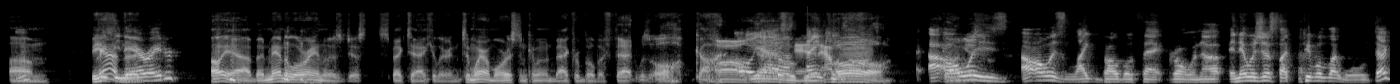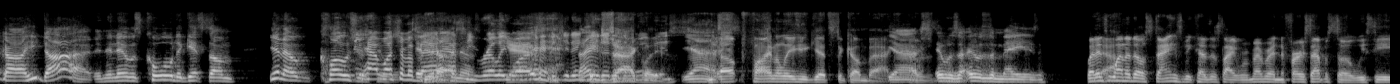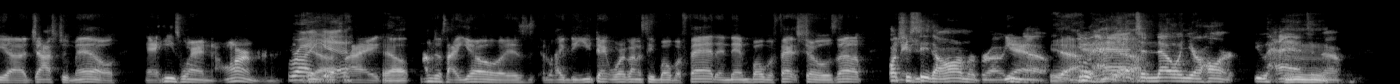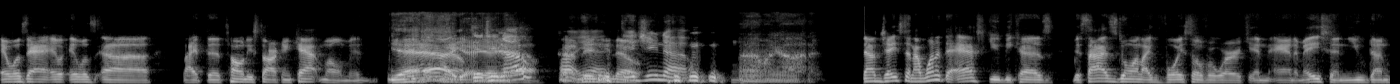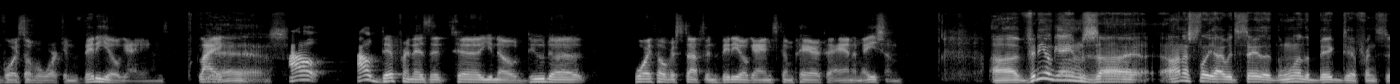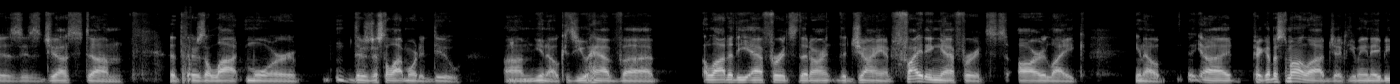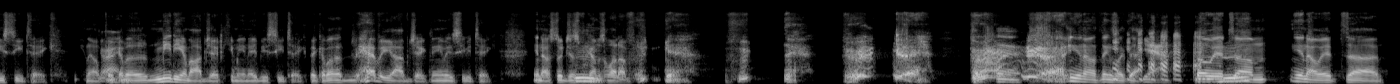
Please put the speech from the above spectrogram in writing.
Um, but Creepy yeah, the- narrator. oh yeah, but Mandalorian was just spectacular, and Temuera Morrison coming back for Boba Fett was oh god. Oh, yeah. man, Thank you. Oh, awesome. I God, always, I always liked Boba Fett growing up, and it was just like people were like, "Well, that guy, he died," and then it was cool to get some, you know, closure. See how to much it, of a badass he really Yeah. was because you didn't get it in the Exactly. movies. Yes, Yep, finally he gets to come back. I yes, it was, it was amazing. But it's Yeah. one of those things because it's like remember in the first episode we see uh, Josh Dumel and he's wearing the armor. Right, And it's yeah. Like Yeah, I'm just like, yo, is like, do you think we're gonna see Boba Fett? And then Boba Fett shows up. Once and you then see the armor, bro, you Yeah. know, yeah. you Oh, had yeah. to know in your heart, you had to Mhm. know. it was that it, it was uh like the Tony Stark and Cap moment. Yeah, Did you yeah, Did you know? Yeah. Did you know? Did you know? yeah. Oh my god. Now, Jason, I wanted to ask you because besides doing like voiceover work in animation, you've done voiceover work in video games. Like, yes. how how different is it to you know do the voiceover stuff in video games compared to animation? Uh, video games, uh, honestly, I would say that one of the big differences is just um, that there's a lot more. There's just a lot more to do, um, you know, because you have uh, a lot of the efforts that aren't the giant fighting efforts are like, you know, uh, pick up a small object, give me an ABC take. You know, pick up a medium object, give me an ABC take. Pick up a heavy object, an ABC take. You know, so it just Mm. becomes a lot of, you know, things like that Yeah, so it's Mhm. um you know it uh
